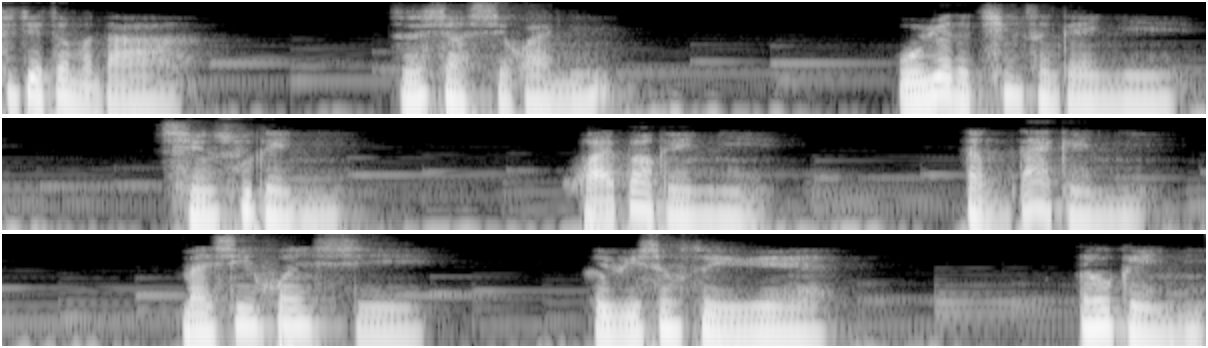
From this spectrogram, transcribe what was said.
世界这么大，只想喜欢你。五月的清晨给你，情书给你，怀抱给你，等待给你，满心欢喜和余生岁月都给你。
